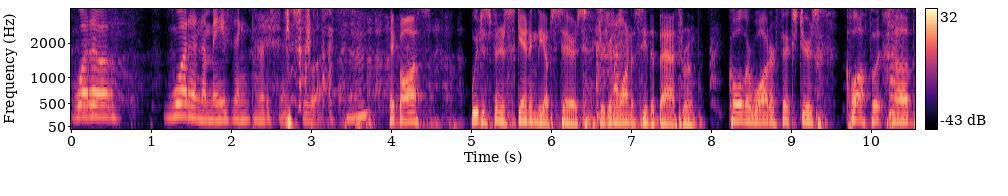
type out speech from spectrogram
What a what an amazing person she was. hmm? Hey, boss. We just finished scanning the upstairs. You're gonna want to see the bathroom. Kohler water fixtures, clawfoot tub,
